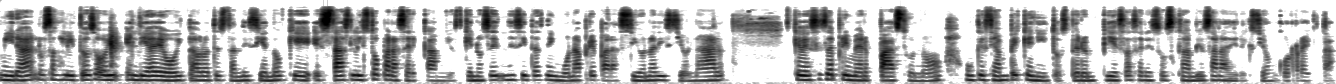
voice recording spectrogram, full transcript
Mira, los angelitos hoy, el día de hoy, Tauro, te están diciendo que estás listo para hacer cambios, que no necesitas ninguna preparación adicional, que des ese primer paso, ¿no? Aunque sean pequeñitos, pero empieza a hacer esos cambios a la dirección correcta.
